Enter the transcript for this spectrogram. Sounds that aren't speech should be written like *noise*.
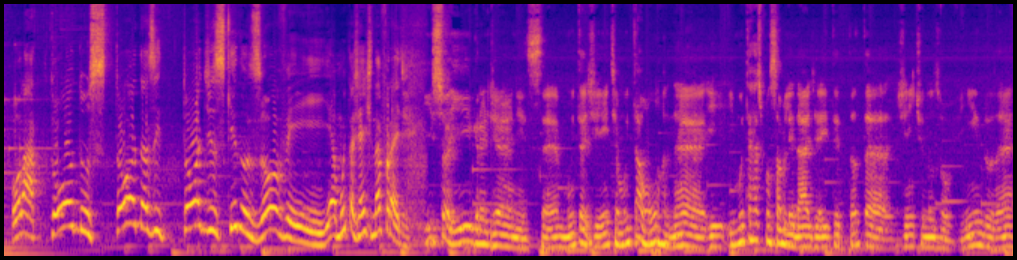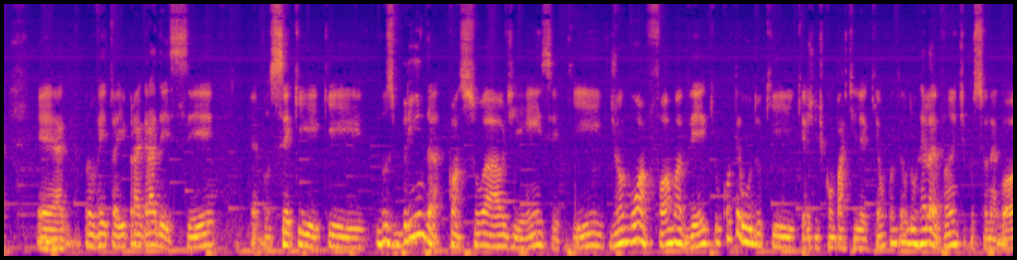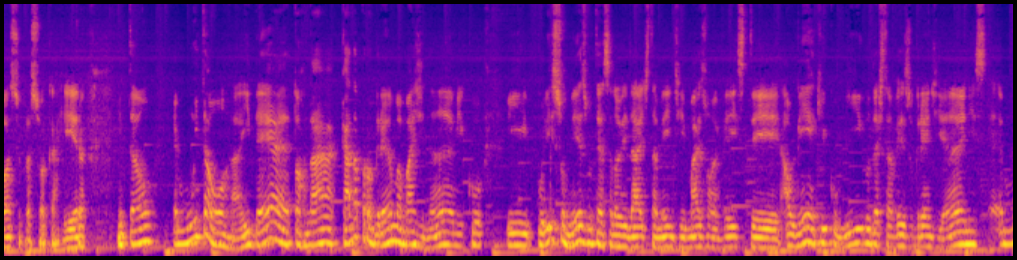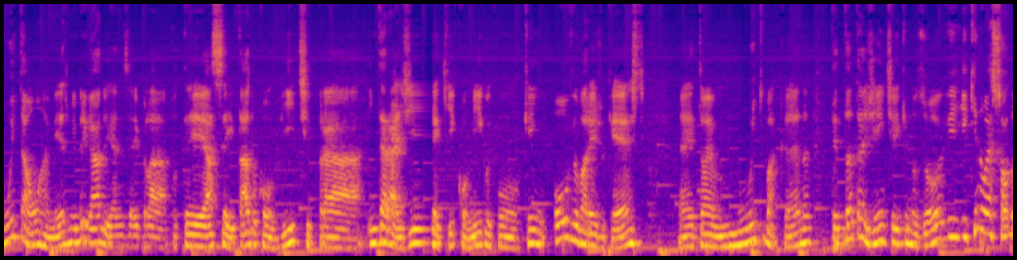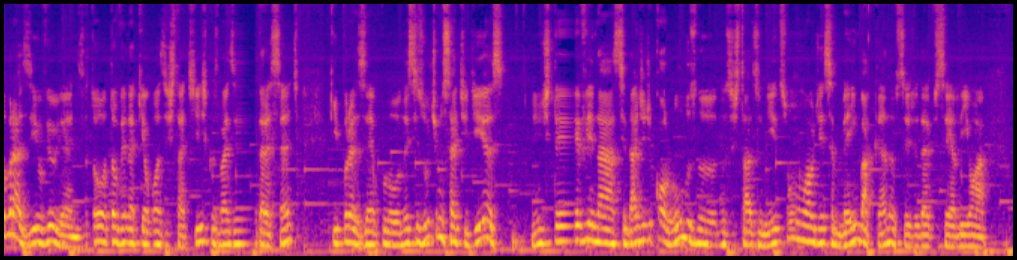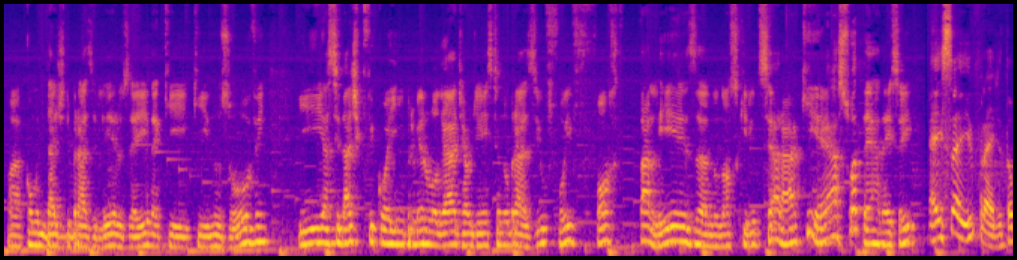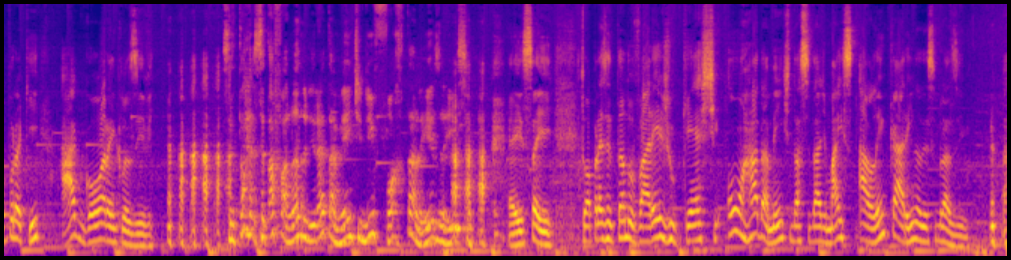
Olá a todos, todas e todos que nos ouvem. E é muita gente, né, Fred? Isso aí, grande Anis. É muita gente, é muita honra, né? E, e muita responsabilidade aí ter tanta gente nos ouvindo, né? É, aproveito aí para agradecer é você que, que nos brinda com a sua audiência aqui, de alguma forma vê que o conteúdo que, que a gente compartilha aqui é um conteúdo relevante para o seu negócio, para a sua carreira. Então, é muita honra. A ideia é tornar cada programa mais dinâmico e por isso mesmo tem essa novidade também de mais uma vez ter alguém aqui comigo, desta vez o grande Yannis. É muita honra mesmo e obrigado, Yannis, aí pela, por ter aceitado o convite para interagir aqui comigo e com quem ouve o Varejo Cast. É, então é muito bacana ter tanta gente aí que nos ouve e que não é só do Brasil, viu, Yannis? Eu tô vendo aqui algumas estatísticas mais interessantes que, por exemplo, nesses últimos sete dias, a gente teve na cidade de Columbus, no, nos Estados Unidos, uma audiência bem bacana, ou seja, deve ser ali uma, uma comunidade de brasileiros aí, né, que, que nos ouvem. E a cidade que ficou aí em primeiro lugar de audiência no Brasil foi Fortaleza Fortaleza, no nosso querido Ceará, que é a sua terra, é isso aí? É isso aí, Fred. Estou por aqui agora, inclusive. Você está você tá falando diretamente de Fortaleza, é isso? *laughs* é isso aí. Estou apresentando o Varejo Cast honradamente da cidade mais alencarina desse Brasil.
